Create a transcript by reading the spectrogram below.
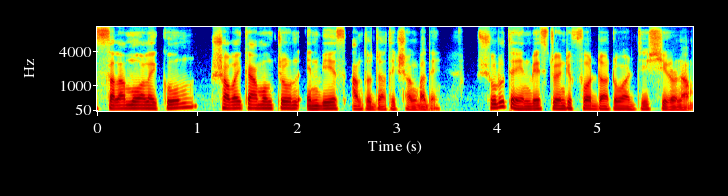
আসসালামু আলাইকুম। সবাইকে আমন্ত্রণ এনবিএস আন্তর্জাতিক সংবাদে। শুরুতে এনবিএস টোয়েন্টি ফোর ডট ওয়ার্জি শিরোনাম।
